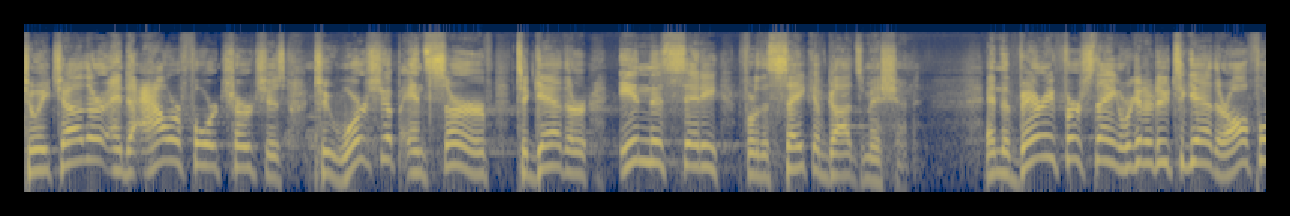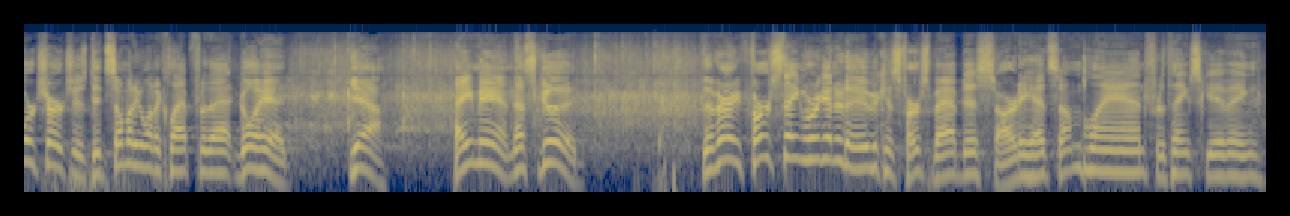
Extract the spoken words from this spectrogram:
to each other and to our four churches to worship and serve together in this city for the sake of God's mission. And the very first thing we're going to do together, all four churches, did somebody want to clap for that? Go ahead. Yeah. Amen. That's good. The very first thing we're going to do, because First Baptist already had something planned for Thanksgiving,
